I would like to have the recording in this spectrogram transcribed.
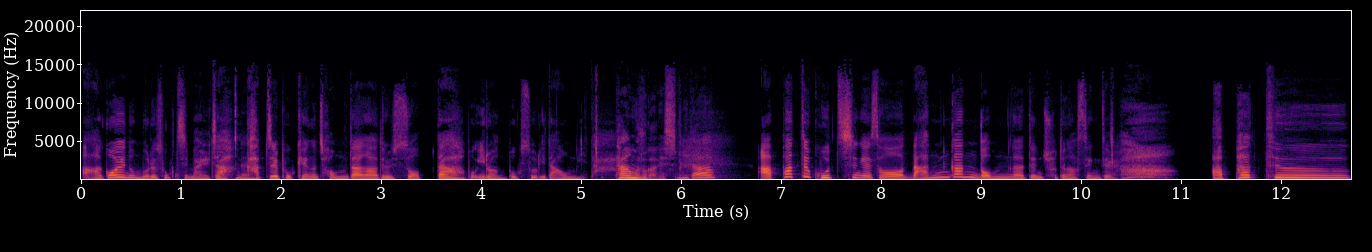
악어의 눈물에 속지 말자. 네. 갑질 폭행은 정당화될 수 없다. 뭐 이런 목소리 나옵니다. 다음으로 가겠습니다. 아파트 고층에서 난간 넘나든 초등학생들. 아파트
